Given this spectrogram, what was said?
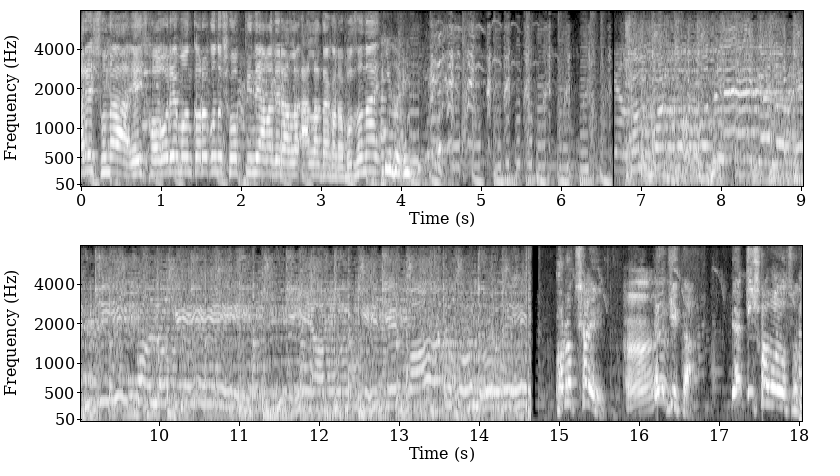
আরে শোনা এই শহরে মন করো কোনো শক্তি নেই আমাদের আলাদা করা বুঝো না খরচ সাহেব এই যেটা একই সমালোচনা?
